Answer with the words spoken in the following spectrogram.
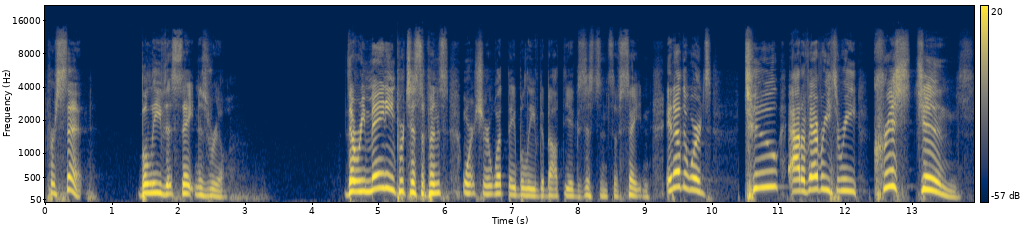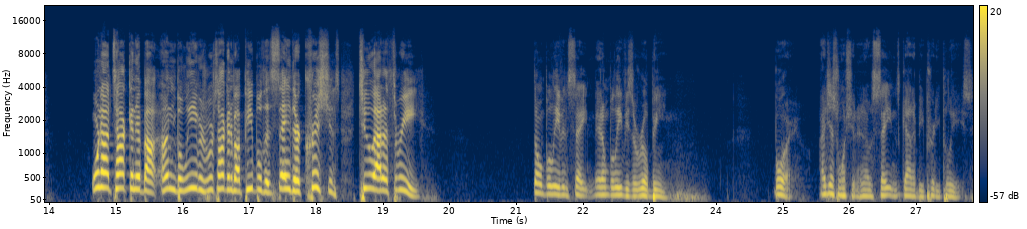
percent believe that Satan is real. The remaining participants weren't sure what they believed about the existence of Satan. In other words, two out of every three Christians. We're not talking about unbelievers, we're talking about people that say they're Christians. Two out of three don't believe in Satan, they don't believe he's a real being. Boy, I just want you to know Satan's got to be pretty pleased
